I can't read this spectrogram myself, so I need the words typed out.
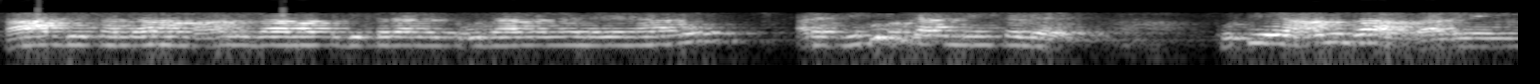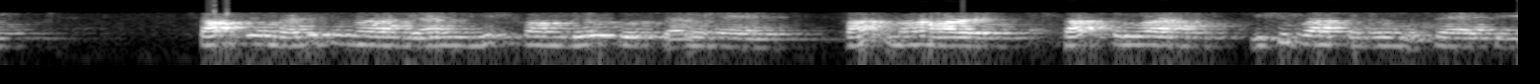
කාර්ය සඳහා මාළිගාවක් විතරක් සූදානම් වෙන වෙනාවේ අර විගුණ ගන්නේ කළ කුටියේ ආනුභාව වලින් සාප්පෝ රජතුමා යන් විස්කම් දෙව්කොත් දැනුනේ සත්මහාර සත්‍රුවන් විසුපාතේ මුසෑති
